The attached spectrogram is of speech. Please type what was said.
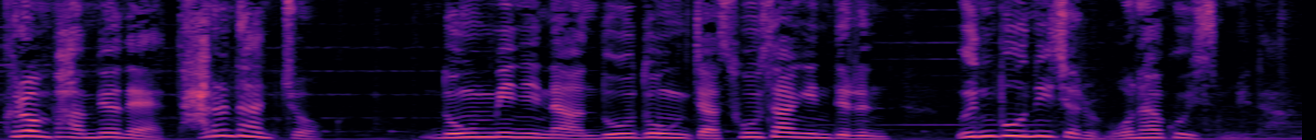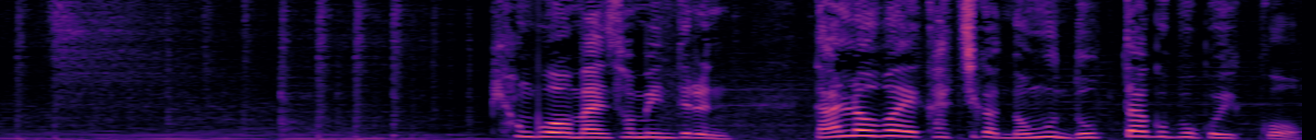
그런 반면에 다른 한쪽 농민이나 노동자, 소상인들은 은본 위제를 원하고 있습니다. 평범한 서민들은 달러화의 가치가 너무 높다고 보고 있고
